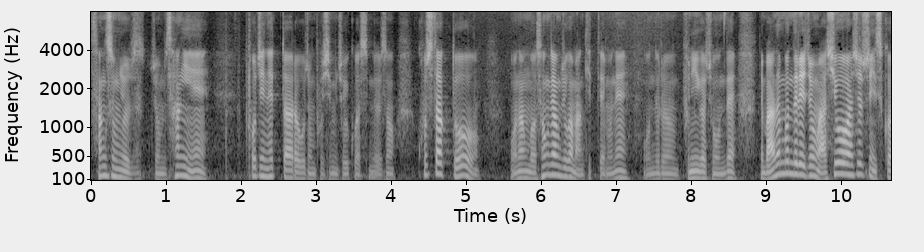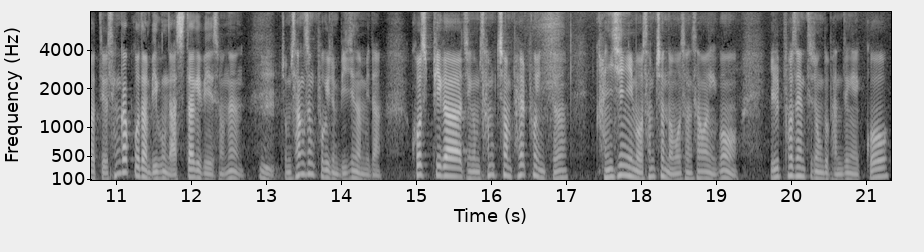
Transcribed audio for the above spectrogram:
상승률 좀 상위에 포진했다라고 좀 보시면 좋을 것 같습니다. 그래서 코스닥도 워낙 뭐 성장주가 많기 때문에 오늘은 분위기가 좋은데 많은 분들이 좀 아쉬워하실 수 있을 것 같아요. 생각보다 미국 나스닥에 비해서는 음. 좀 상승폭이 좀 미진합니다. 코스피가 지금 3,008 포인트, 간신히 뭐 3,000 넘어선 상황이고 1% 정도 반등했고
